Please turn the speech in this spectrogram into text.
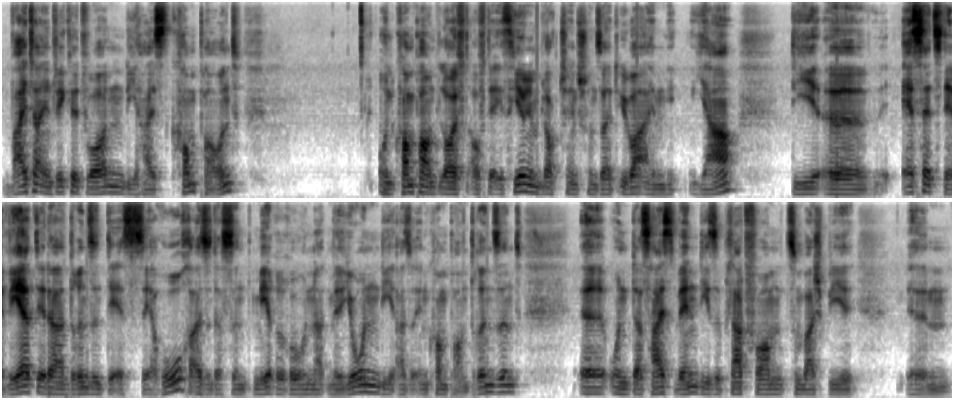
weiterentwickelt worden, die heißt Compound. Und Compound läuft auf der Ethereum-Blockchain schon seit über einem Jahr. Die äh, Assets, der Wert, der da drin sind, der ist sehr hoch. Also das sind mehrere hundert Millionen, die also in Compound drin sind. Äh, und das heißt, wenn diese Plattform zum Beispiel ähm,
